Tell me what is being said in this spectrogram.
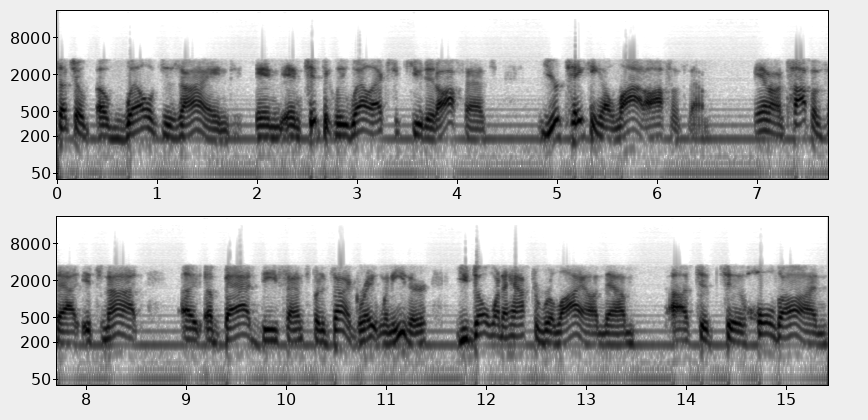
such a, a well designed and, and typically well executed offense, you're taking a lot off of them. And on top of that, it's not a, a bad defense, but it's not a great one either. You don't want to have to rely on them uh, to, to hold on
